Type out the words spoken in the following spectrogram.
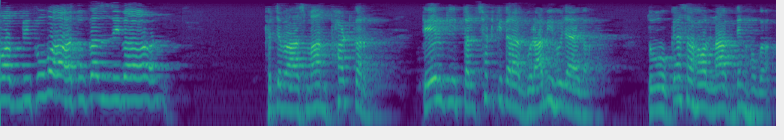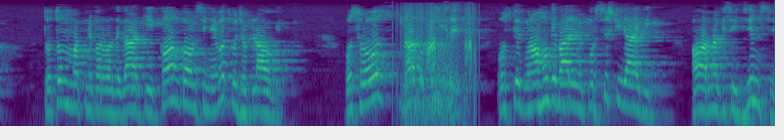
ربكما تكذبان پھر جب آسمان پھٹ کر تیل کی تلچھٹ کی طرح گلابی ہو جائے گا، تو وہ کیسا ہولناک دن ہوگا؟ تو تم اپنے پروردگار کی کون کون سی نعمت کو جھٹلاؤ گے؟ اس روز نہ تو کسی سے اس کے گناہوں کے بارے میں پرسش کی جائے گی اور نہ کسی جن سے۔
